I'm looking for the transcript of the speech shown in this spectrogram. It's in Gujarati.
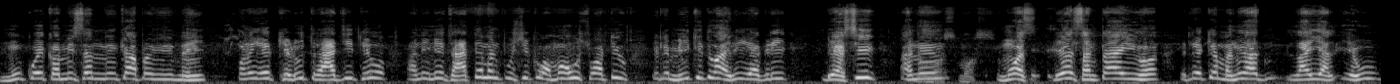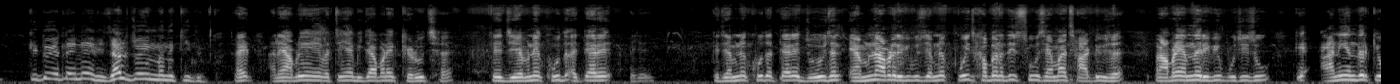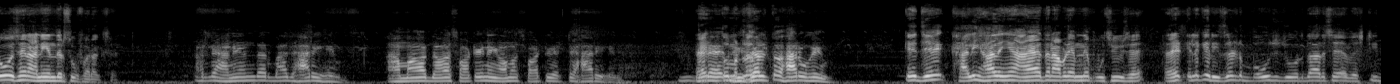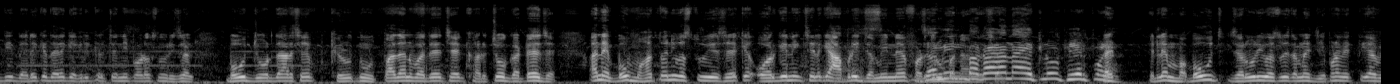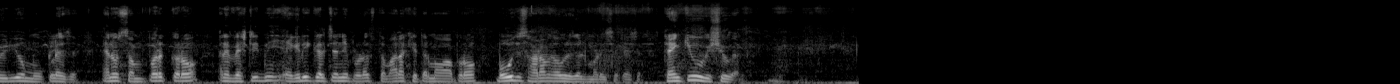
હું કોઈ કમિશન નહીં કે આપણે નહીં પણ એ ખેડૂત રાજી થયો અને એને જાતે મને પૂછ્યું કે આમાં હું સોટ્યું. એટલે મેં કીધું આરી આગળ બેસી અને મોસ, બે સંટાયું હો એટલે કે મને આ લાવી આલ એવું કીધું એટલે એને રિઝલ્ટ જોઈને મને કીધું. રાઈટ અને આપણી અહીંયા વચ્ચે અહીંયા બીજા પણ એક ખેડૂત છે કે જેમને ખુદ અત્યારે કે જેમને ખુદ અત્યારે જોયું છે ને એમને આપણે રિવ્યૂ પૂછ્યું એમને કોઈ જ ખબર નથી શું શેમાં છાંટ્યું છે. પણ આપણે એમને રિવ્યૂ પૂછીશું કે આની અંદર કેવો છે ને આની અંદર શું ફરક છે. એટલે આની અંદર બાદ હારી છે એમ. આમાં દવા સોટી નહીં આમાં સોટી એટલે હારી છે એમ. રાઈટ તો એટલે મતલબ રિઝલ્ટ તો સારું છે એમ. કે જે ખાલી હાલ અહીંયા આવ્યા હતા આપણે એમને પૂછ્યું છે. રાઈટ એટલે કે રિઝલ્ટ બહુ જ જોરદાર છે. વેસ્ટીજની દરેકે દરેક એગ્રીકલ્ચરની પ્રોડક્ટ્સનું રિઝલ્ટ બહુ જ જોરદાર છે. ખેડૂતનું ઉત્પાદન વધે છે ખર્ચો ઘટે છે. અને બહુ મહત્વની વસ્તુ એ છે કે ઓર્ગેનિક છે એટલે કે આપણી જમીનને ફળદ્રુપ બનાવે એટલો ફેર પડે. એટલે બહુ જ જરૂરી વસ્તુ છે. તમને જે પણ વ્યક્તિ આ વીડિયો મોકલે છે એનો સંપર્ક કરો અને વેસ્ટીજની એગ્રીકલ્ચરની પ્રોડક્ટ્સ તમારા ખેતરમાં વાપરો. બહુ જ સારામાં સારું રિઝલ્ટ મળી શકે છે. Thank you wish you well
